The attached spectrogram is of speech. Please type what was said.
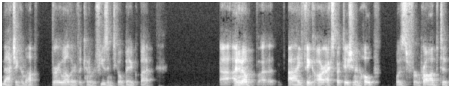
matching him up very well. They're kind of refusing to go big. But uh, I don't know. Uh, I think our expectation and hope was for Rob to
